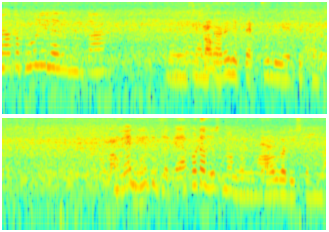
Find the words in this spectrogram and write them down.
నాకు పూలు లేదు ఇంకా చెప్పా పూలు పెట్టుకుంటా ఫోటోలు చూస్తున్నావు అనుకుంటున్నా మామూలుగా తీసుకుంటున్నా.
